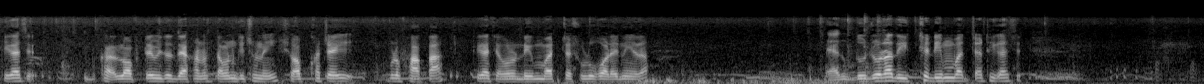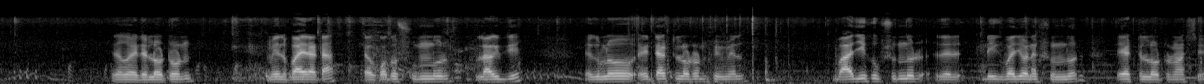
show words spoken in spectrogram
ঠিক আছে? লফটের ভিতর দেখানো তেমন কিছু নেই। সব খাঁচাই পুরো ফাঁকা, ঠিক আছে? কোনো ডিম বাচ্চা শুরু করেনি এরা। এক দুজোড়া দিচ্ছে ডিম বাচ্চা, ঠিক আছে? দেখো এটা লটন মেল পায়রাটা। দেখো কত সুন্দর লাগছে। এগুলো, এটা একটা লটন ফিমেল বাজি খুব সুন্দর, এদের ডিগ বাজি অনেক সুন্দর। এই একটা লটন আছে।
